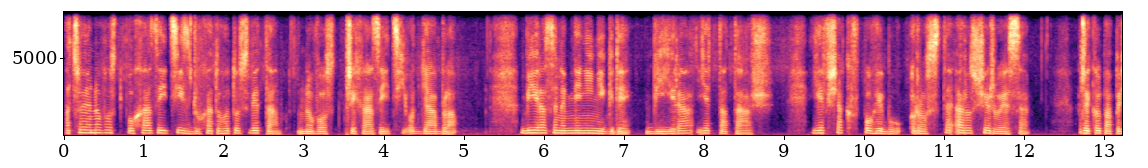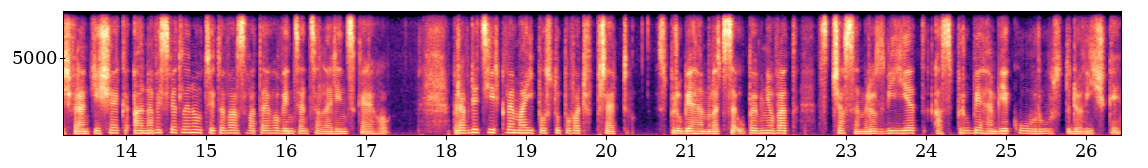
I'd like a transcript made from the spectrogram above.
a co je novost pocházející z ducha tohoto světa, novost přicházející od ďábla. Víra se nemění nikdy, víra je tatáž. Je však v pohybu, roste a rozšiřuje se. Řekl papež František a na vysvětlenou citoval svatého Vincence Ledinského. Pravdy církve mají postupovat vpřed, s průběhem let se upevňovat, s časem rozvíjet a s průběhem věků růst do výšky.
